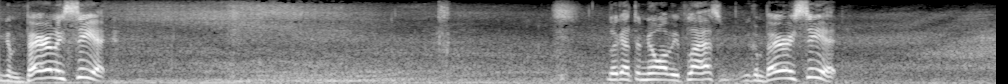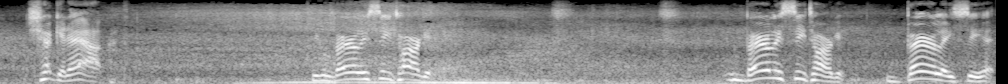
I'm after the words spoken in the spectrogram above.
You can barely see it. Look at the New Albany Plaza. You can barely see it. Check it out. You can barely see Target. Barely see Target. Barely see it.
